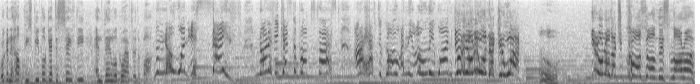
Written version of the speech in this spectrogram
we're gonna help these people get to safety, and then we'll go after the box. No, no one is safe! Not if he gets the box first! I have to go! I'm the only one! You're the only one that can what? Oh. You don't know that you caused all this, Lara!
